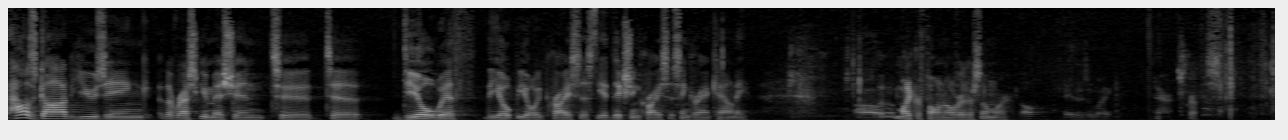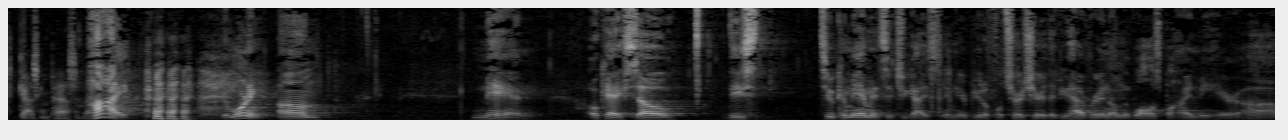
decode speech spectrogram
how is God using the rescue mission to, to deal with the opioid crisis, the addiction crisis in Grant County? Um, microphone over there somewhere. Oh, hey, there's a mic. There, grab this. You guys can pass it back. Hi. Good morning. Um, man. Okay, so these two commandments that you guys in your beautiful church here that you have written on the walls behind me here, uh,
